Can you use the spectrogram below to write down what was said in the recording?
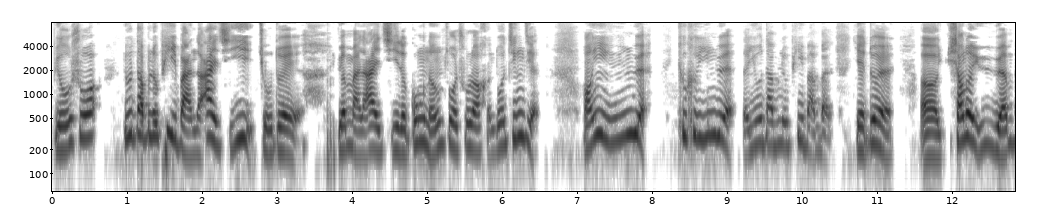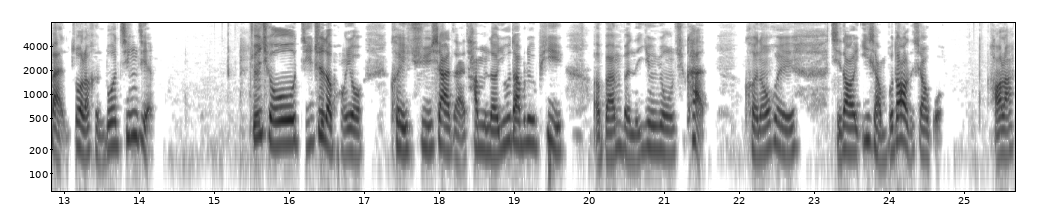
比如说，UWP 版的爱奇艺就对原版的爱奇艺的功能做出了很多精简。网易云音乐、QQ 音乐的 UWP 版本也对呃相对于原版做了很多精简。追求极致的朋友可以去下载他们的 UWP 呃版本的应用去看，可能会起到意想不到的效果。好了，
